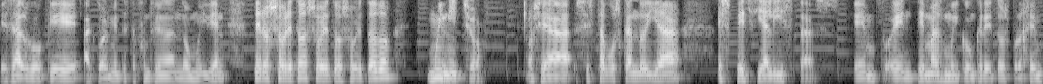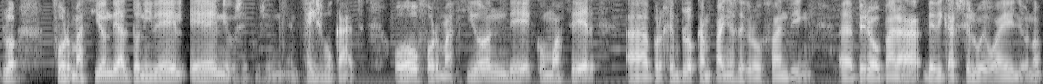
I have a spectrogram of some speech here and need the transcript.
es algo que actualmente está funcionando muy bien, pero sobre todo, sobre todo, sobre todo, muy nicho. O sea, se está buscando ya especialistas en, temas muy concretos. Por ejemplo, formación de alto nivel en, yo sé, pues en, Facebook Ads o formación de cómo hacer, uh, por ejemplo, campañas de crowdfunding, uh, pero para dedicarse luego a ello, ¿no?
